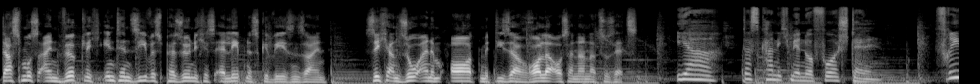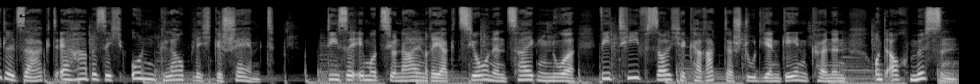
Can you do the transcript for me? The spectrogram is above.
Das muss ein wirklich intensives persönliches Erlebnis gewesen sein, sich an so einem Ort mit dieser Rolle auseinanderzusetzen. Ja, das kann ich mir nur vorstellen. Friedel sagt, er habe sich unglaublich geschämt. Diese emotionalen Reaktionen zeigen nur, wie tief solche Charakterstudien gehen können und auch müssen,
